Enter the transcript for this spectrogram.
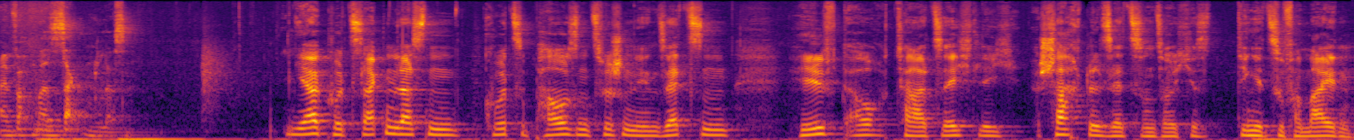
Einfach mal sacken lassen. Ja, kurz sacken lassen, kurze Pausen zwischen den Sätzen hilft auch tatsächlich, Schachtelsätze und solche Dinge zu vermeiden.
